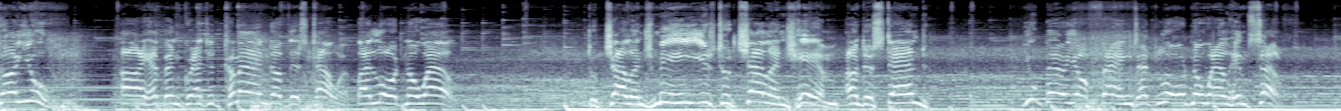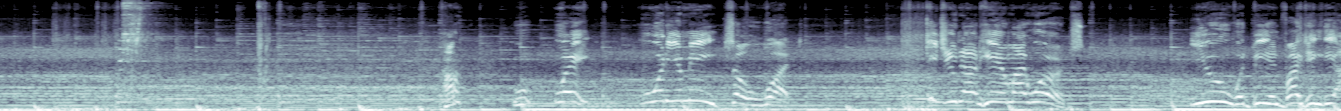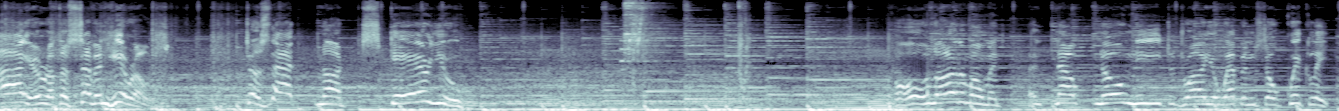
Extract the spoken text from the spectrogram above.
are you? I have been granted command of this tower by Lord Noel. To challenge me is to challenge him, understand? You bear your fangs at Lord Noel himself. Huh? W wait, what do you mean, so what? Did you not hear my words? You would be inviting the ire of the Seven Heroes. Does that not scare you? Hold on a moment. And now, no need to draw your weapons so quickly.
